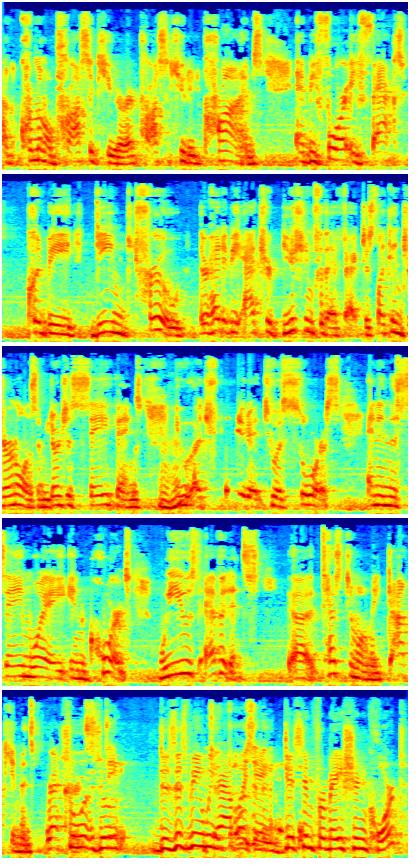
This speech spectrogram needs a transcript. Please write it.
a criminal prosecutor. I prosecuted crimes. And before a fact could be deemed true, there had to be attribution for that fact. Just like in journalism, you don't just say things, mm-hmm. you attribute it to a source. And in the same way, in court, we use evidence, uh, testimony, documents, records. So, so does this mean we so have like a disinformation court?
